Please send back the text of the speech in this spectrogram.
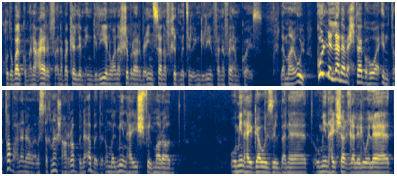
خدوا بالكم أنا عارف أنا بكلم إنجليين وأنا خبرة 40 سنة في خدمة الإنجليين فأنا فاهم كويس. لما أقول كل اللي أنا محتاجه هو أنت طبعا أنا ما استغناش عن ربنا أبدا. أمال مين هيشفي المرض؟ ومين هيجوز البنات ومين هيشغل الولاد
